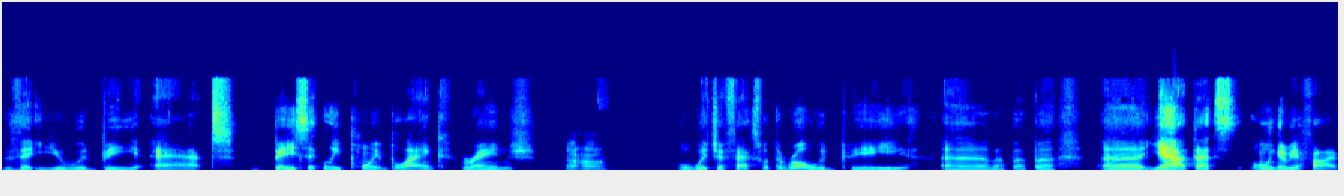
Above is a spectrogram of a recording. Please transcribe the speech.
that you would be at basically point blank range, Uh huh. which affects what the roll would be. Uh, ba, ba, ba. uh, yeah, that's only gonna be a five.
